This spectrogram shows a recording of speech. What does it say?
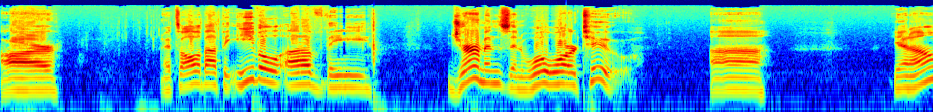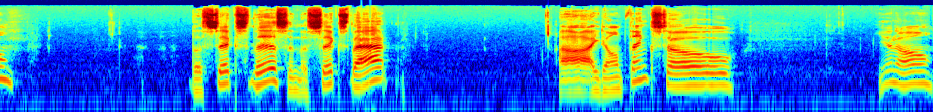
are, it's all about the evil of the Germans in World War II. Uh, you know, the six this and the six that. I don't think so. You know,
